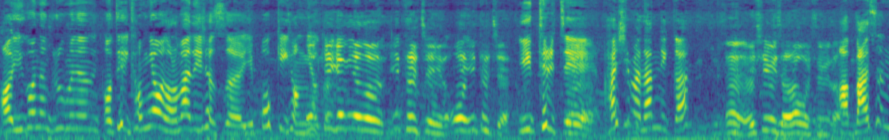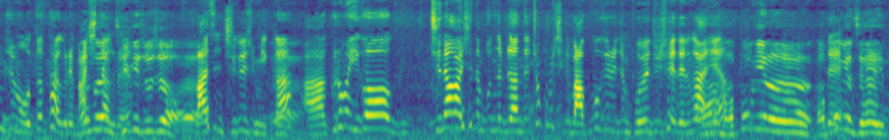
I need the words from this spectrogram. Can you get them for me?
아 이거는 그러면은 어떻게 경력은 얼마 되셨어요? 이 뽑기 경력은? 뽑기 경력은 이틀째입니다. 오늘 이틀째. 이틀째 네. 하실만 합니까? 네, 열심히 잘하고 있습니다. 아 맛은 좀 어떻다 그래? 맛있다 맛은 그래? 튀기주죠. 예. 맛은 죽여줍니까? 네. 아 그러면 이거 지나가시는 분들한테 조금씩 맛보기를 좀 보여주셔야 되는 거 아니에요? 아, 맛보기는 맛보기는 네. 제가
